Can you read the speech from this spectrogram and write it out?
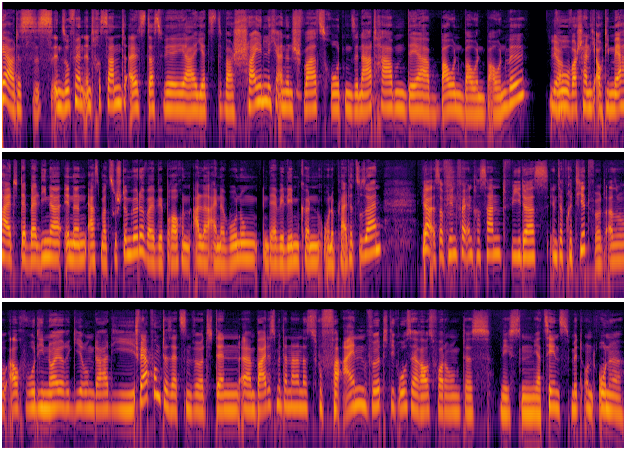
Ja, das ist insofern interessant, als dass wir ja jetzt wahrscheinlich einen schwarz-roten Senat haben, der bauen, bauen, bauen will. Ja. Wo wahrscheinlich auch die Mehrheit der BerlinerInnen erstmal zustimmen würde, weil wir brauchen alle eine Wohnung, in der wir leben können, ohne pleite zu sein. Ja, ist auf jeden Fall interessant, wie das interpretiert wird. Also auch, wo die neue Regierung da die Schwerpunkte setzen wird. Denn ähm, beides miteinander zu vereinen wird die große Herausforderung des nächsten Jahrzehnts mit und ohne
